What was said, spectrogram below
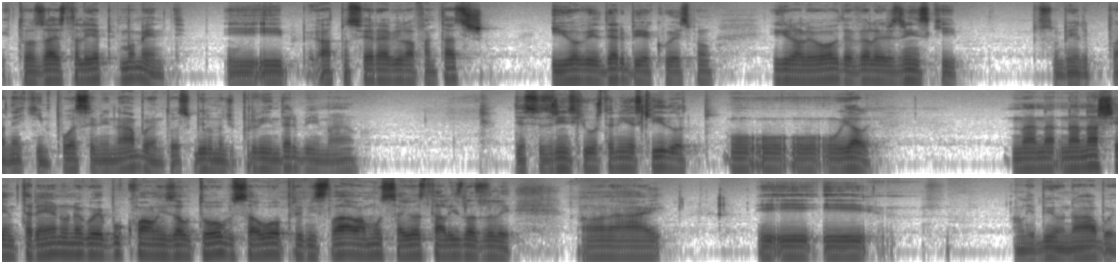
I to zaista lijepi momenti. I, I atmosfera je bila fantastična. I ove derbije koje smo igrali ovde, Veler Zrinski, su bili pod nekim posebnim nabojem. To su bili među prvim derbijima. Jel? Gdje se Zrinski ušte nije skidao u, u, u, u, jeli, na, na, na našem terenu, nego je bukvalno iz autobusa u opremi Slava, Musa i ostali izlazili. Onaj, i, i, i, ali je bio naboj.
